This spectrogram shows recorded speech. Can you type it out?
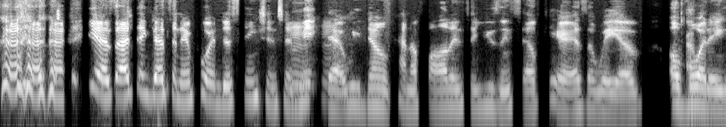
yes, I think that's an important distinction to mm-hmm. make that we don't kind of fall into using self care as a way of avoiding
